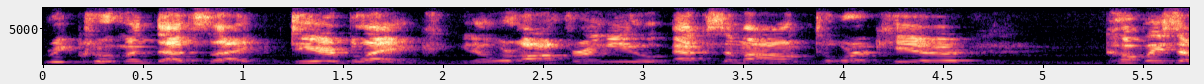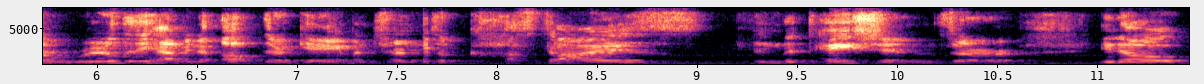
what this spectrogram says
recruitment that's like, dear blank, you know, we're offering you X amount to work here companies are really having to up their game in terms of customized invitations or you know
